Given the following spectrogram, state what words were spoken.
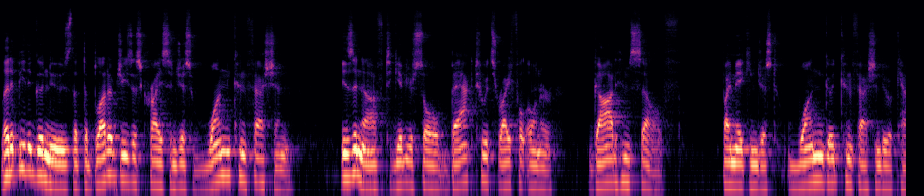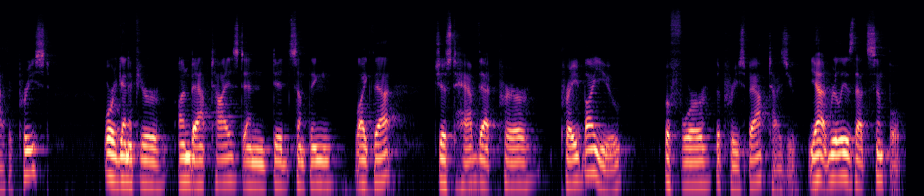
let it be the good news that the blood of Jesus Christ in just one confession is enough to give your soul back to its rightful owner, God Himself, by making just one good confession to a Catholic priest or again, if you're unbaptized and did something like that, just have that prayer prayed by you before the priest baptize you. Yeah, it really is that simple.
